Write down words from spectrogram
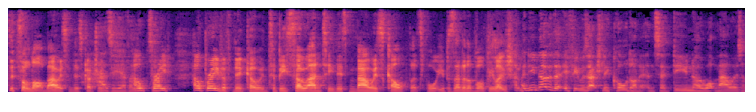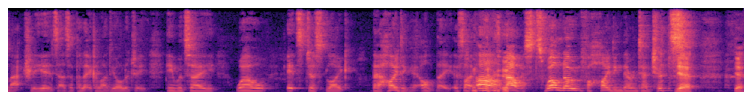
There's a lot of Maoists in this country. Has he ever how brave? How brave of Nick Cohen to be so anti this Maoist cult that's forty percent of the population. and you know that if he was actually called on it and said do you know what maoism actually is as a political ideology he would say well it's just like they're hiding it aren't they it's like ah maoists well known for hiding their intentions Yeah, yeah.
